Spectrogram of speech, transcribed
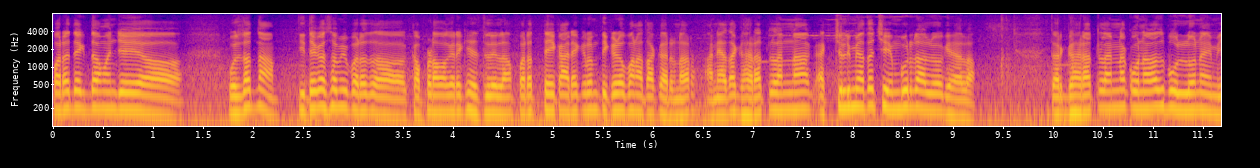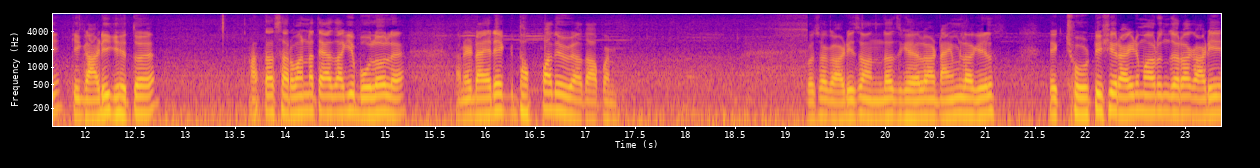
परत एकदा म्हणजे बोलतात ना तिथे कसं मी परत कपडा वगैरे खेचलेला परत ते कार्यक्रम तिकडे पण आता करणार. आणि आता घरातल्यांना ॲक्च्युली मी आता चेंबूरला आलो घ्यायला. तर घरातल्यांना कोणालाच बोललो नाही मी की गाडी घेतो आहे आता सर्वांना त्या जागी बोलवलं आहे आणि डायरेक्ट धप्पा देऊया आता आपण. कसं गाडीचा अंदाज घ्यायला टाईम लागेल. एक छोटीशी राईड मारून जरा गाडी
